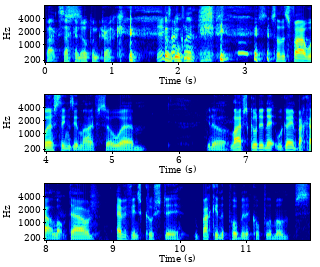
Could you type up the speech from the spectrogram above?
Back sack and open crack. yeah, exactly. so there's far worse things in life. So um, you know, life's good in it. We're going back out of lockdown. Everything's cushy. We're back in the pub in a couple of months.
